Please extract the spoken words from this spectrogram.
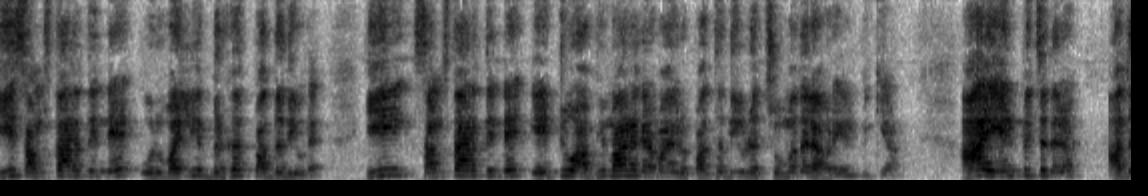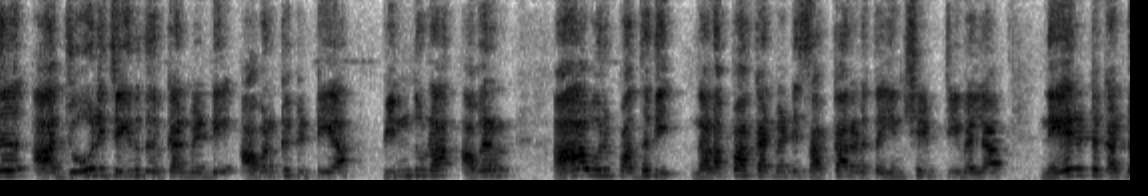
ഈ സംസ്ഥാനത്തിന്റെ ഒരു വലിയ ബൃഹത് പദ്ധതിയുടെ ഈ സംസ്ഥാനത്തിന്റെ ഏറ്റവും അഭിമാനകരമായ ഒരു പദ്ധതിയുടെ ചുമതല അവരെ ഏൽപ്പിക്കുകയാണ്. ആ ഏൽപ്പിച്ചതിന് അത് ആ ജോലി ചെയ്തു തീർക്കാൻ വേണ്ടി അവർക്ക് കിട്ടിയ പിന്തുണ അവർ ആ ഒരു പദ്ധതി നടപ്പാക്കാൻ വേണ്ടി സർക്കാർ എടുത്ത ഇനിഷ്യേറ്റീവ് എല്ലാം നേരിട്ട് കണ്ട്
